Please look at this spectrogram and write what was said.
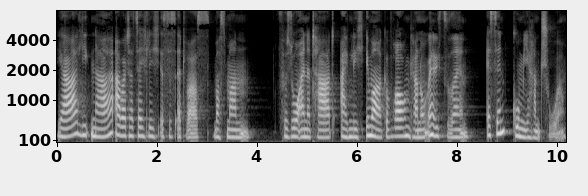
Ja, liegt nahe, aber tatsächlich ist es etwas, was man für so eine Tat eigentlich immer gebrauchen kann, um ehrlich zu sein. Es sind Gummihandschuhe.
